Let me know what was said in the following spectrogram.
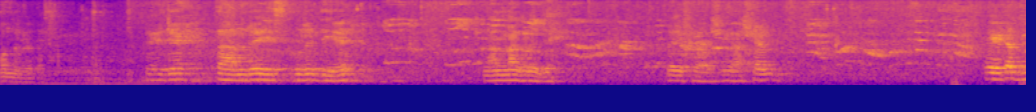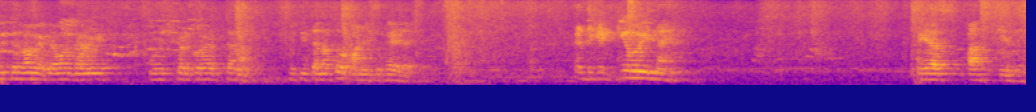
বন্ধ করে দাও এই যে তানরে স্কুলে দিয়ে রান্না করে দেয় রেখে আসি, আসেন। এটা ধুইতে হবে, এটা আমার গাড়ি পরিষ্কার করে একটা না সুতিতে না তো পানি শুকিয়ে যায়। এদিকে কেউই নাই। পেঁয়াজ পাঁচ কেজি।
